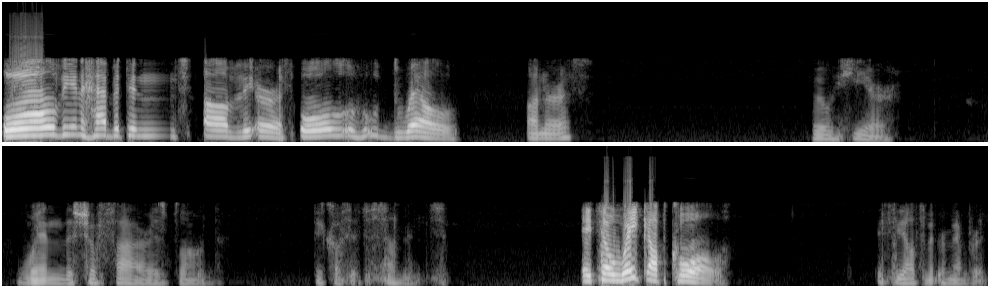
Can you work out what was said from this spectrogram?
all the inhabitants of the earth, all who dwell on earth, will hear when the shofar is blown because it's a summons. It's a wake up call. It's the ultimate remembrance.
